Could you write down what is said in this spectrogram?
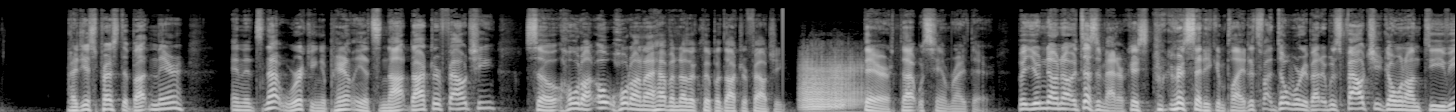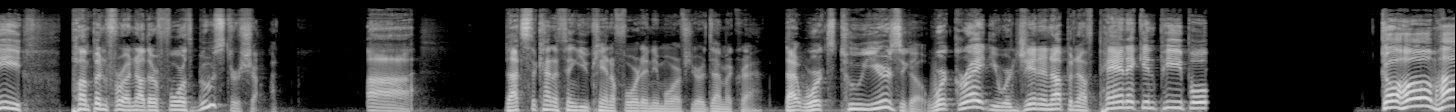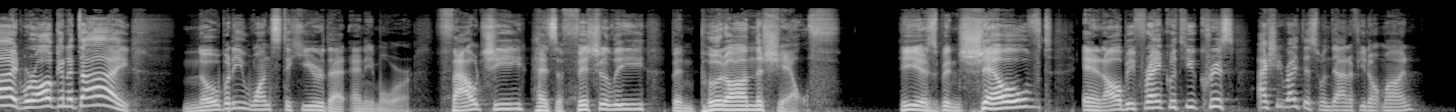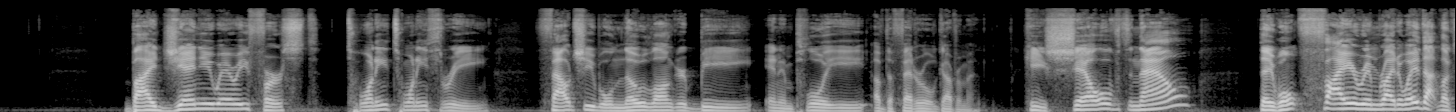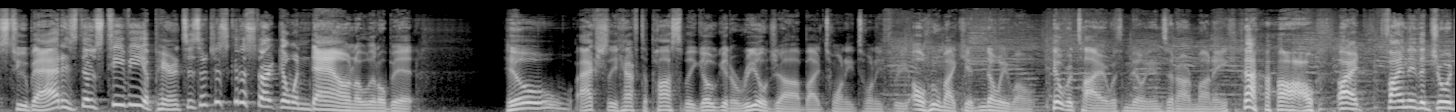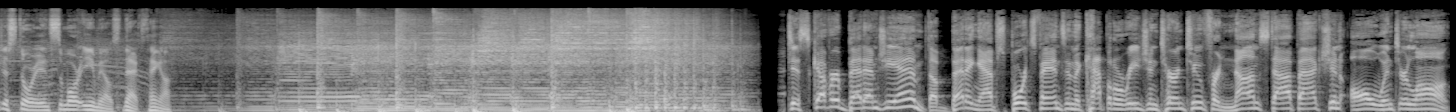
I just pressed the button there and it's not working. Apparently, it's not Dr. Fauci. So hold on. Oh, hold on. I have another clip of Dr. Fauci. There, that was him right there. But you no, no, it doesn't matter because Chris said he can play it. It's fine. Don't worry about it. It was Fauci going on TV, pumping for another fourth booster shot. Uh that's the kind of thing you can't afford anymore if you're a Democrat. That worked two years ago. Worked great. You were ginning up enough panic in people. Go home, hide. We're all gonna die. Nobody wants to hear that anymore. Fauci has officially been put on the shelf. He has been shelved. And I'll be frank with you, Chris. Actually, write this one down if you don't mind. By January 1st, 2023, Fauci will no longer be an employee of the federal government. He's shelved now. They won't fire him right away. That looks too bad. His those TV appearances are just going to start going down a little bit. He'll actually have to possibly go get a real job by 2023. Oh, who am I kidding? No, he won't. He'll retire with millions in our money. All right, finally, the Georgia story and some more emails next. Hang on. Discover BetMGM, the betting app sports fans in the capital region turn to for nonstop action all winter long.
